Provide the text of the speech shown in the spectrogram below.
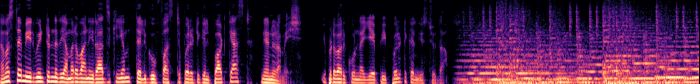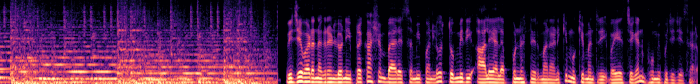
నమస్తే మీరు వింటున్నది అమరవాణి రాజకీయం తెలుగు ఫస్ట్ పొలిటికల్ పాడ్కాస్ట్. నేను రమేష్. ఇప్పటి వరకు ఉన్న ఏపీ పొలిటికల్ న్యూస్ చూద్దాం. విజయవాడ నగరంలోని ప్రకాశం బ్యారేజ్ సమీపంలో తొమ్మిది ఆలయాల పునర్నిర్మాణానికి ముఖ్యమంత్రి వైఎస్ జగన్ భూమి పూజ చేశారు.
